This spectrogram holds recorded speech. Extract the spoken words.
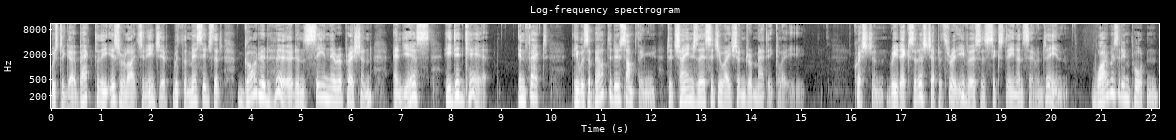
was to go back to the Israelites in Egypt with the message that God had heard and seen their oppression, and yes, he did care. In fact, he was about to do something to change their situation dramatically. Question. Read Exodus chapter 3 verses 16 and 17. Why was it important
